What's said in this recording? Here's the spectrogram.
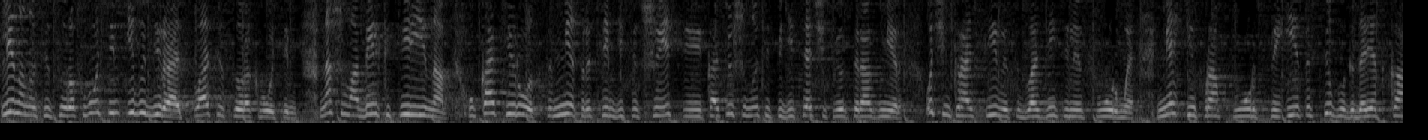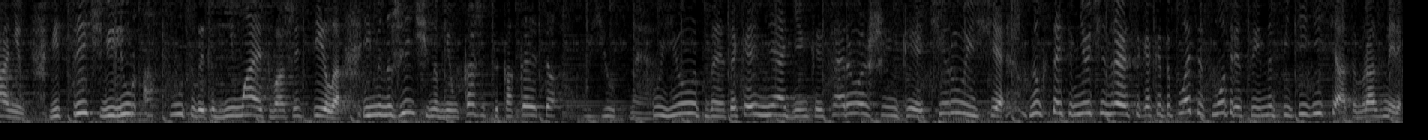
Лена носит 48 и выбирает платье 48. Наша модель Катерина. У Кати рост метр семьдесят шесть, и Катюша носит 54 размер. Очень красивые, соблазнительные формы, мягкие пропорции, и это все благодаря ткани. Ведь стрейч велюр окутывает, обнимает ваше тело. Именно женщина в нем кажется какая-то уютная. Уютная, такая мягенькая, хорошенькая, чарующая. Ну, кстати, мне очень нравится, как это платье смотрится и на 50 размере.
